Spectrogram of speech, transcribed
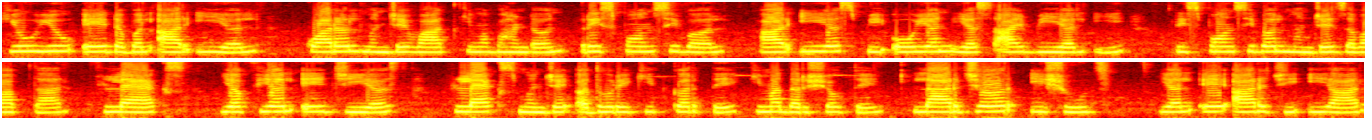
Q U A double R E L quarrel म्हणजे वाद किंवा भांडण. Responsible R E S P O N S I B L E responsible म्हणजे जबाबदार. Flags F L A G S flags म्हणजे अधोरेखित करते किंवा दर्शवते. Larger issues L A R G E R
